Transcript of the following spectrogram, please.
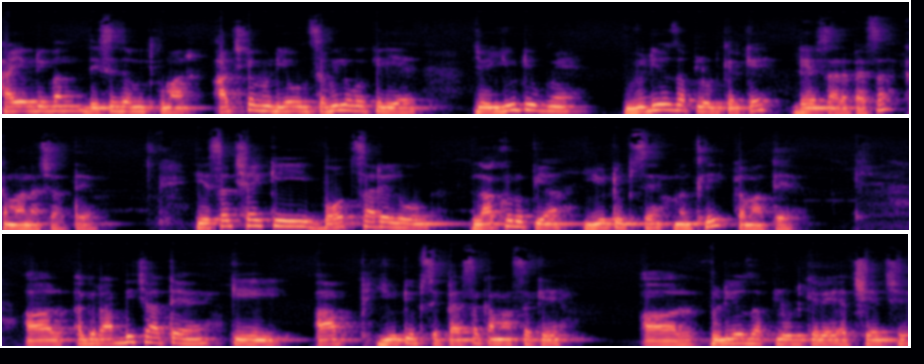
Hi everyone this is Amit Kumar आज का वीडियो उन सभी लोगों के लिए है जो यूट्यूब में वीडियोस अपलोड करके ढेर सारा पैसा कमाना चाहते हैं। ये सच है कि बहुत सारे लोग लाखों रुपया यूट्यूब से मंथली कमाते हैं। और अगर आप भी चाहते हैं कि आप यूट्यूब से पैसा कमा सके और वीडियोस अपलोड करें अच्छे अच्छे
